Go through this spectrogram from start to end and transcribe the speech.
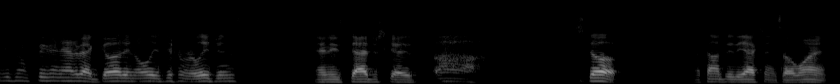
here's what I'm figuring out about God and all these different religions. And his dad just goes, ah, oh, stop. I can't do the accent, so I won't.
